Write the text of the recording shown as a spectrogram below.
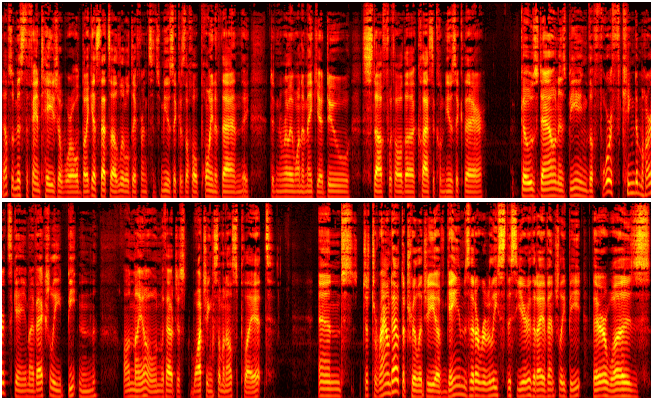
I also miss the Fantasia world, but I guess that's a little different since music is the whole point of that, and they didn't really want to make you do stuff with all the classical music there. Goes down as being the fourth Kingdom Hearts game I've actually beaten on my own without just watching someone else play it. And just to round out the trilogy of games that are released this year that I eventually beat, there was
